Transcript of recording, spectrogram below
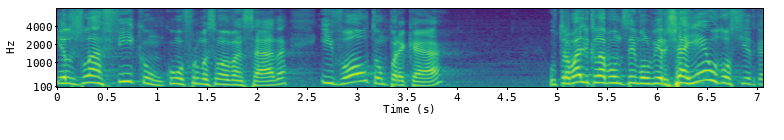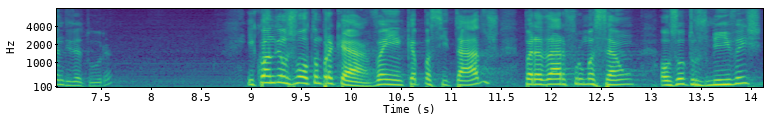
eles lá ficam com a formação avançada e voltam para cá. O trabalho que lá vão desenvolver já é o dossiê de candidatura e quando eles voltam para cá, vêm capacitados para dar formação aos outros níveis,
